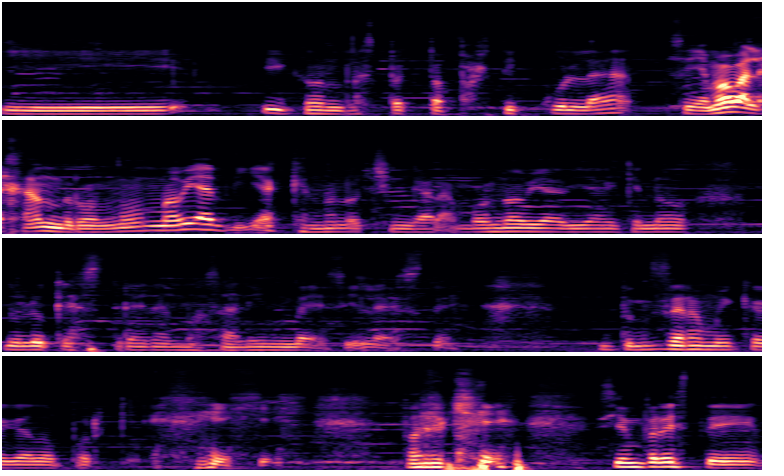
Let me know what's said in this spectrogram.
Y, y con respecto a particular, se llamaba Alejandro, ¿no? No había día que no lo chingáramos, no había día que no, no lo castráramos al imbécil este. Entonces era muy cagado porque. porque siempre este.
